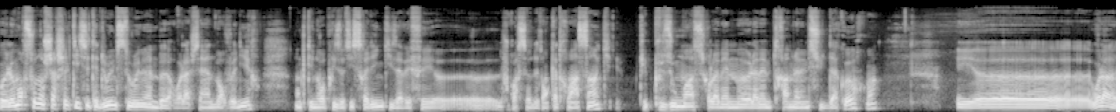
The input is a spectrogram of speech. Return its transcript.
Ouais, le morceau dont je cherchais le titre, c'était Dreams to Remember. Voilà, ça vient de me revenir. Donc, c'était une reprise de Otis Redding qu'ils avaient fait, euh, je crois c'est en 85, qui est plus ou moins sur la même la même trame, la même suite d'accords. Et euh, voilà,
